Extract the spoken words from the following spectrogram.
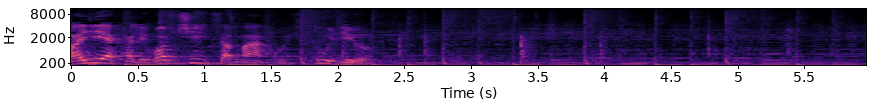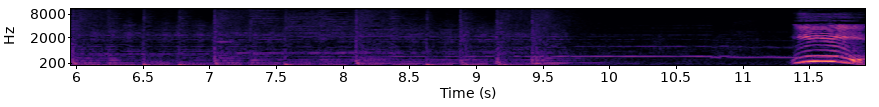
Поехали, вовчиться нахуй, в студию. І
